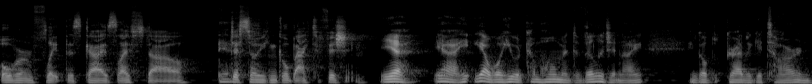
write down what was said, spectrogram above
overinflate this guy's lifestyle Yeah. just so he can go back to fishing. Yeah, yeah, he, yeah. Well, he would come home at the village at night and go grab the guitar and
